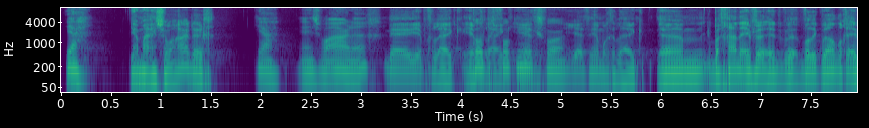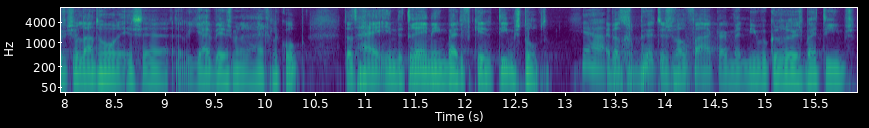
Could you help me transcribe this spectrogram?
Ja, Ja, maar hij is zo aardig. Ja, hij is wel aardig. Nee, je hebt gelijk. Je hebt gelijk. Je niks hebt- voor. Je hebt helemaal gelijk. Ehm, we gaan even. eh, Wat ik wel nog eventjes wil laten horen is. eh, jij wees me er eigenlijk op. Dat hij in de training bij de verkeerde team stopt. Ja. En dat gebeurt dus wel vaker met nieuwe coureurs bij teams.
